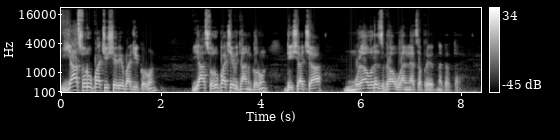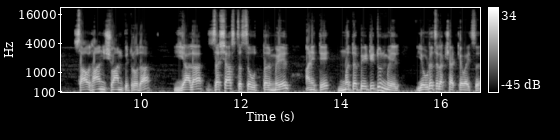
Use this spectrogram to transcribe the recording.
या स्वरूपाची शेरेबाजी करून या स्वरूपाचे विधान करून देशाच्या मुळावरच घाव घालण्याचा प्रयत्न करताय. सावधान श्वान पित्रोदा याला जशास तसं उत्तर मिळेल आणि ते मतपेटीतून मिळेल एवढंच लक्षात ठेवायचं.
